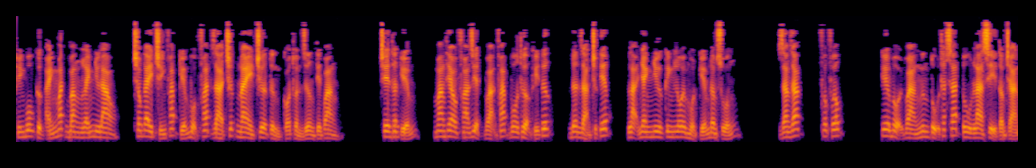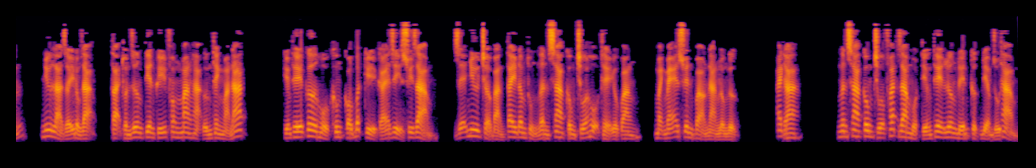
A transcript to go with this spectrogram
Hình vô cực ánh mắt băng lánh như lao, trong tay chính pháp kiếm buộc phát ra trước nay chưa từng có thuần dương tiên quang. Trên thân kiếm, mang theo phá diệt vạn pháp vô thượng khí tức, đơn giản trực tiếp, lại nhanh như kinh lôi một kiếm đâm xuống. Giang giác, phốc phốc. Kia vội vàng ngưng tụ thất sát tu la xỉ tầm chắn, như là giấy đồng dạng, tại thuần dương tiên khí phong mang hạ ứng thanh mãn át kiếm thế cơ hồ không có bất kỳ cái gì suy giảm, dễ như trở bàn tay đâm thủng ngân xa công chúa hộ thể yêu quang, mạnh mẽ xuyên vào nàng lồng ngực. Ách a. Ngân xa công chúa phát ra một tiếng thê lương đến cực điểm rú thảm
